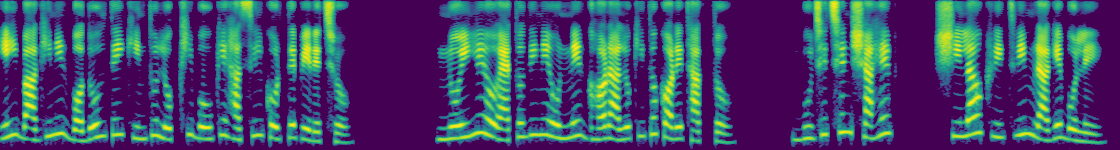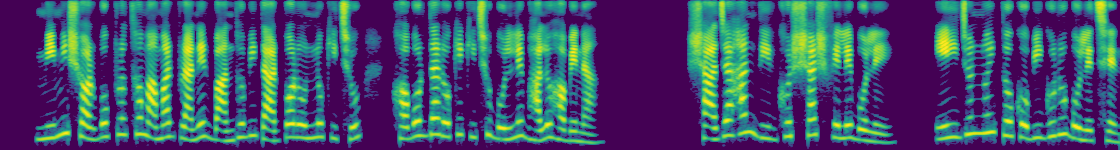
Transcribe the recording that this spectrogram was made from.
এই বাঘিনীর বদলতেই কিন্তু লক্ষ্মী বউকে হাসিল করতে পেরেছ। নইলেও এতদিনে অন্যের ঘর আলোকিত করে থাকত। বুঝেছেন সাহেব? শিলাও কৃত্রিম রাগে বলে। মিমি সর্বপ্রথম আমার প্রাণের বান্ধবী, তারপর অন্য কিছু। খবরদার ওকে কিছু বললে ভালো হবে না। শাহজাহান দীর্ঘশ্বাস ফেলে বলে, এই জন্যই তো কবিগুরু বলেছেন,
